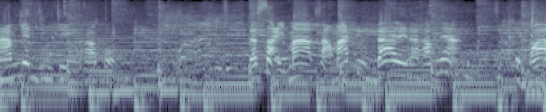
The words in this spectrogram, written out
น้ำเย็นจริง ๆ ครับผมและใสมากสามารถดื่มได้เลยนะครับ เนี่ย ผมว่า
